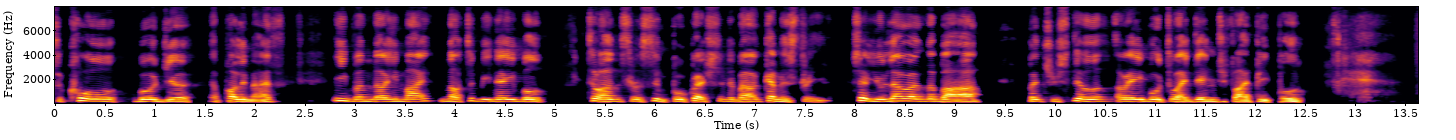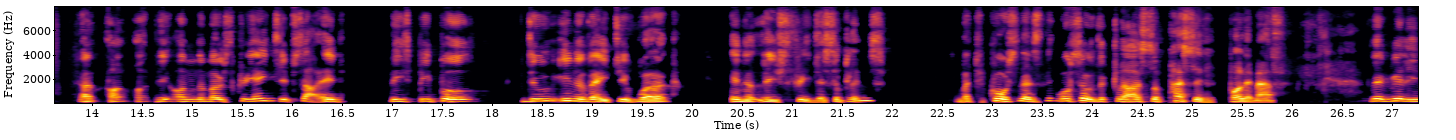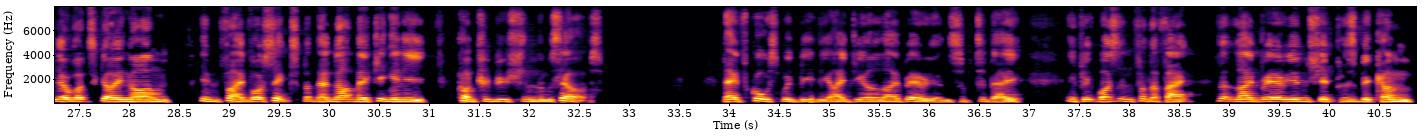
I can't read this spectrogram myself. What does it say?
to call Bourdieu a polymath, even though he might not have been able to answer a simple question about chemistry. So you lower the bar, but you still are able to identify people. Uh, on, the, on the most creative side, these people do innovative work in at least three disciplines. But of course, there's also the class of passive polymath. They really know what's going on in five or six, but they're not making any contribution themselves. They, of course, would be the ideal librarians of today if it wasn't for the fact that librarianship has become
